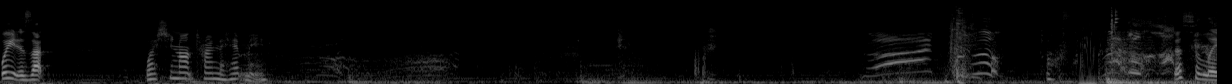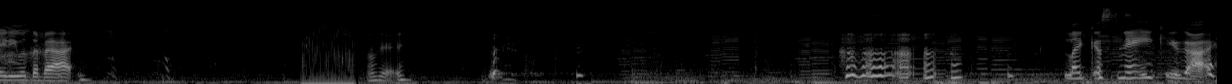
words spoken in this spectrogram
Wait, is that. Why is she not trying to hit me? That's the lady with the bat. Okay. like a snake, you guys.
